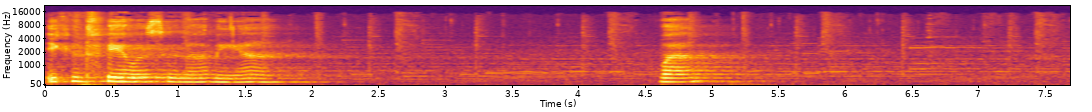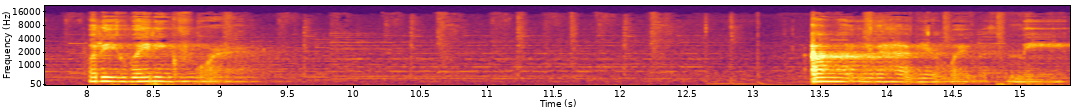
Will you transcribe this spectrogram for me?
You can feel a tsunami, huh? Well, what are you waiting for? I want you to have your way with me.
